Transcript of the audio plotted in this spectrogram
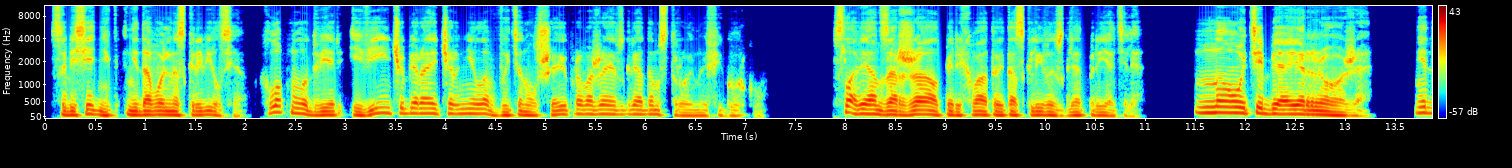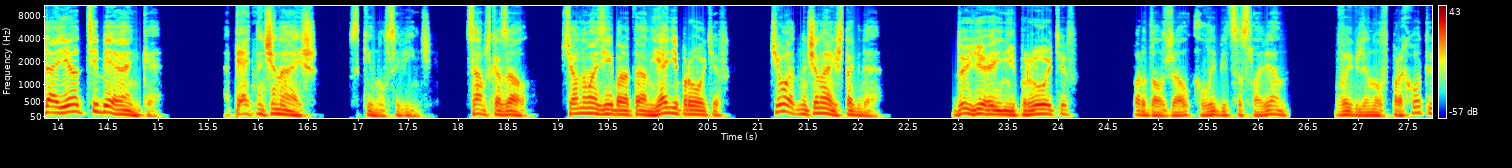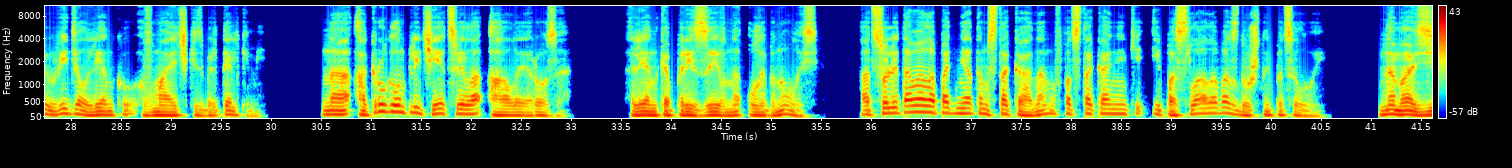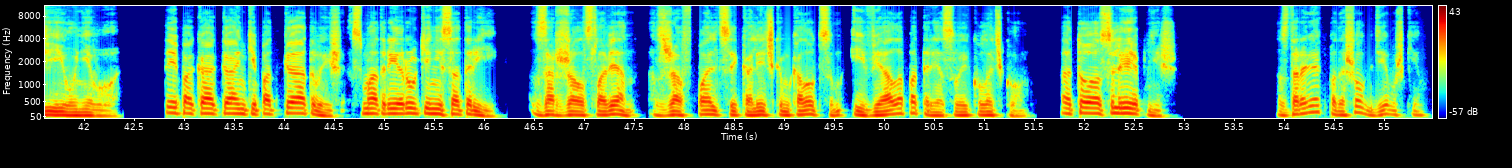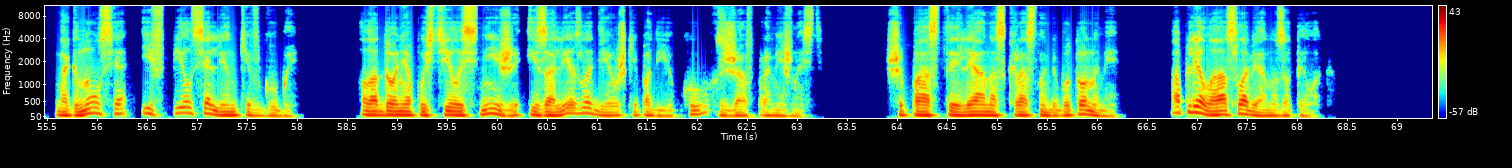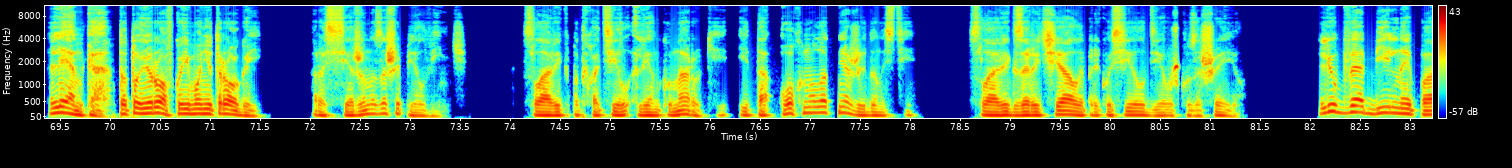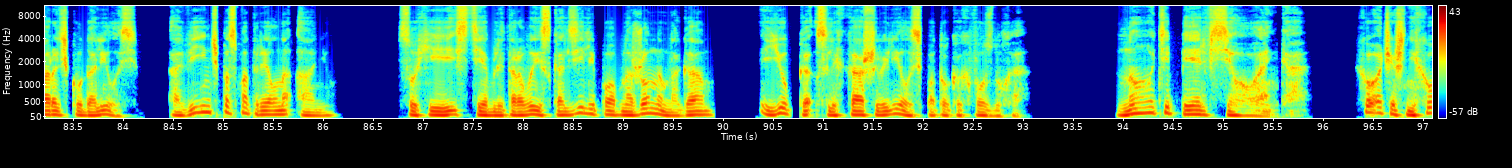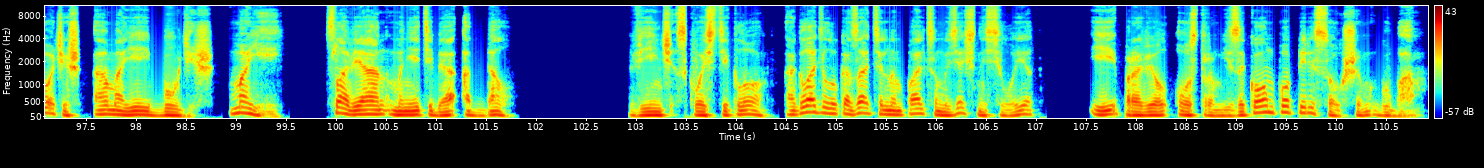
Собеседник недовольно скривился. Хлопнула дверь, и Винч, убирая чернила, вытянул шею, провожая взглядом стройную фигурку. Славян заржал, перехватывая тоскливый взгляд приятеля. «Ну у тебя и рожа! Не дает тебе Анька! Опять начинаешь!» скинулся Винч. Сам сказал. «Все на мази, братан, я не против. Чего начинаешь тогда?» «Да я и не против», — продолжал улыбиться славян, выглянул в проход и увидел Ленку в маечке с бретельками. На округлом плече цвела алая роза. Ленка призывно улыбнулась, отсулетовала поднятым стаканом в подстаканнике и послала воздушный поцелуй. На мази у него! Ты пока Каньке подкатываешь, смотри, руки не сотри!» — заржал славян, сжав пальцы колечком колодцем и вяло потрясывая кулачком. «А то ослепнешь!» Здоровяк подошел к девушке, нагнулся и впился Ленке в губы. Ладонь опустилась ниже и залезла девушке под юбку, сжав промежность. Шипастая лиана с красными бутонами оплела славяну затылок. «Ленка, татуировку ему не трогай!» — рассерженно зашипел Винч. Славик подхватил Ленку на руки, и та охнула от неожиданности. Славик зарычал и прикусил девушку за шею. Любвеобильная парочка удалилась, а Винч посмотрел на Аню. Сухие стебли травы скользили по обнаженным ногам, юбка слегка шевелилась в потоках воздуха. «Ну, теперь все, Анька. Хочешь, не хочешь, а моей будешь, моей. Славян мне тебя отдал». Винч сквозь стекло огладил указательным пальцем изящный силуэт и провел острым языком по пересохшим губам.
